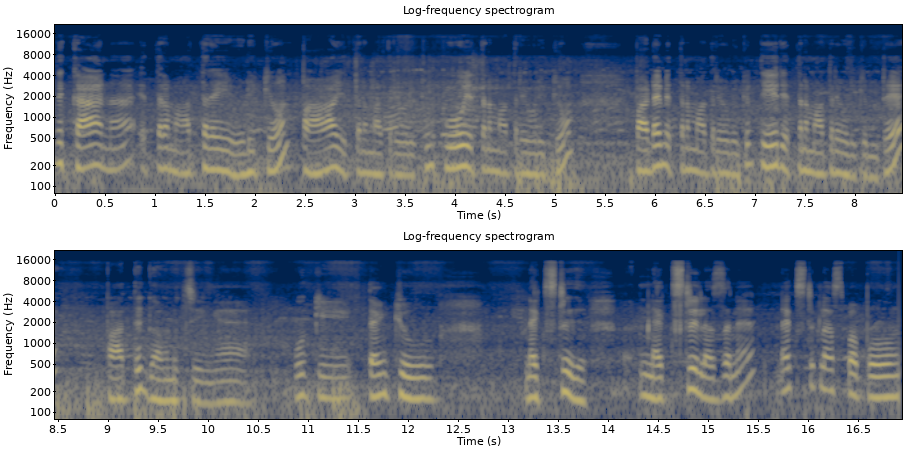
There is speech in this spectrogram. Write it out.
இது கான எத்தனை மாத்திரை ஒழிக்கும்? பா எத்தனை மாத்திரை ஒழிக்கும்? போ எத்தனை மாத்திரை ஒழிக்கும்? படம் எத்தனை மாத்திரை ஒழிக்கும்? தேர் எத்தனை மாத்திரை ஒலிக்கும்ன்ட்டு பார்த்து கவனிச்சிங்க. Okay thank you next next lesson next class பார்ப்போம்.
